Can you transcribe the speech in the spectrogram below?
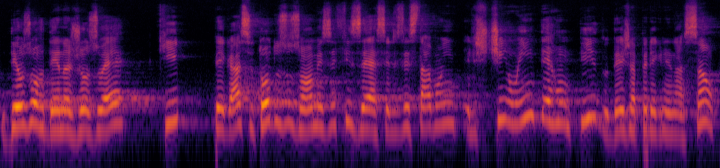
Deus ordena a Josué que pegasse todos os homens e fizesse. Eles estavam, eles tinham interrompido desde a peregrinação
